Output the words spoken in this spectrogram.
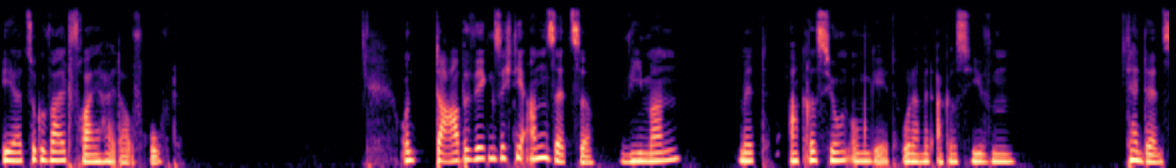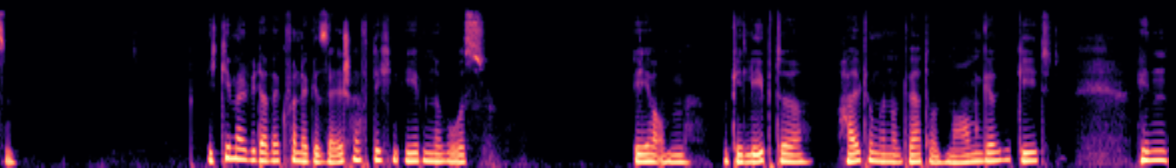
eher zur Gewaltfreiheit aufruft. Und da bewegen sich die Ansätze, wie man mit Aggression umgeht oder mit aggressiven Tendenzen. Ich gehe mal wieder weg von der gesellschaftlichen Ebene, wo es eher um gelebte Haltungen und Werte und Normen geht, hin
